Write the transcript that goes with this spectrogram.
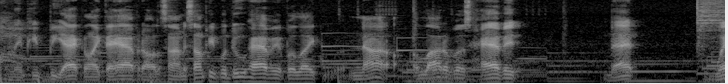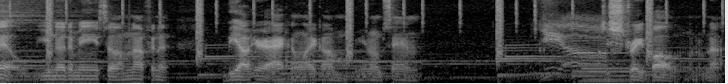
I mean people be acting like they have it all the time. And some people do have it, but like not a lot of us have it that well, you know what I mean? So I'm not gonna be out here acting like I'm, you know what I'm saying, just straight balling when I'm not.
